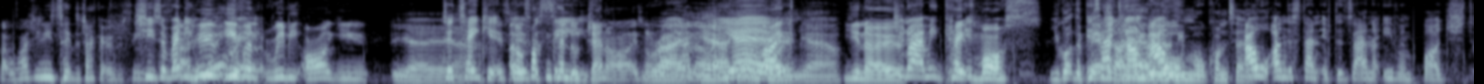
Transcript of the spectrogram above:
like, why do you need to take the jacket overseas? She's already Like, who wore even it. really are you? yeah, yeah, to take it It's not fucking Kendall. Jenner. It's not right. Rihanna. Yeah, Yeah. like yeah. you know, Do you know what I mean? Kate It- Moss. You got the Exactly. picture. Campbell. Yeah, I we will- need more content. I will understand if the designer even budged.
